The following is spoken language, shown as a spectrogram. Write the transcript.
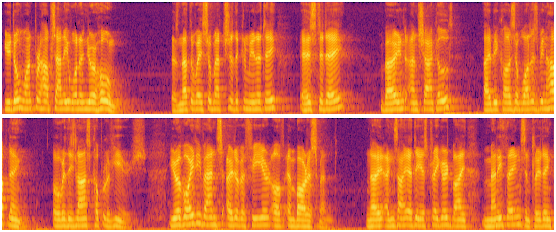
You don't want perhaps anyone in your home isn't that the way so much of the community is today? Bound and shackled uh, because of what has been happening over these last couple of years. You avoid events out of a fear of embarrassment. Now, anxiety is triggered by many things, including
